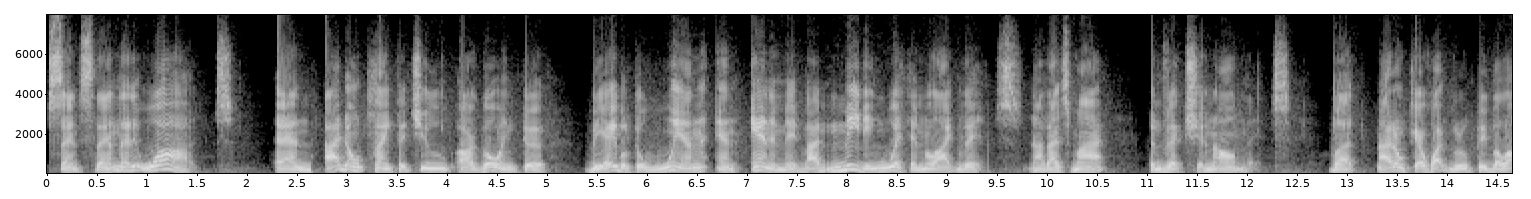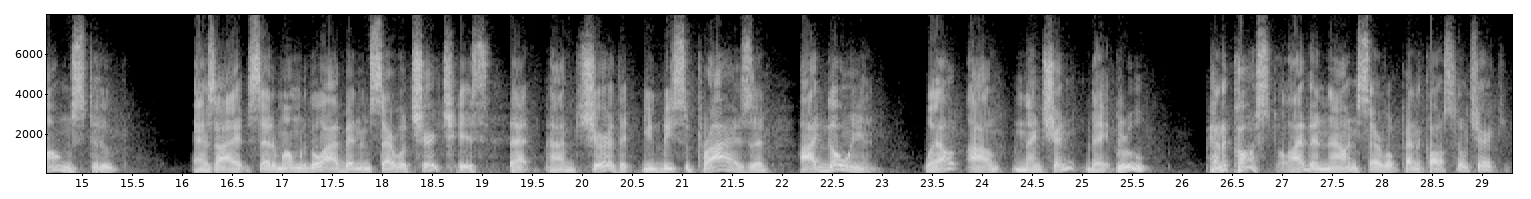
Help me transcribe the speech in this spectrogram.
since then that it was. And I don't think that you are going to be able to win an enemy by meeting with him like this. Now, that's my conviction on this. But I don't care what group he belongs to. As I said a moment ago, I've been in several churches that I'm sure that you'd be surprised that I'd go in. Well, I'll mention the group Pentecostal. I've been now in several Pentecostal churches.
